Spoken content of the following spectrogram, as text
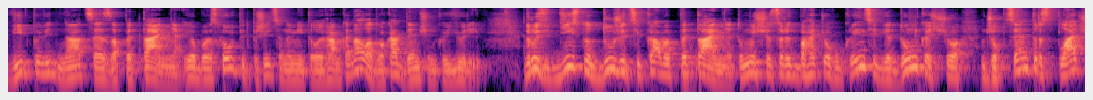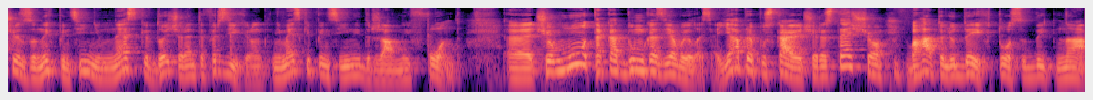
відповідь на це запитання. І обов'язково підпишіться на мій телеграм-канал Адвокат Демченко Юрій. Друзі, дійсно дуже цікаве питання, тому що серед багатьох українців є думка, що Джоб-центр сплачує за них пенсійні внески в Deutsche Rente Versicherung, німецький пенсійний державний фонд. Е, Чому така думка з'явилася? Я припускаю через те, що багато людей, хто сидить на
